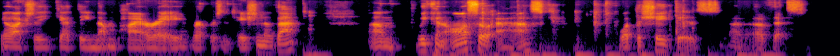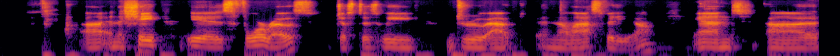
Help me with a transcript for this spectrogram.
you'll actually get the numpy array representation of that. Um, we can also ask what the shape is uh, of this. Uh, and the shape is four rows, just as we drew out in the last video, and uh,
